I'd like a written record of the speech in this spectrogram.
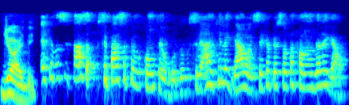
de ordem. É que você passa, você passa pelo conteúdo, você vê, ah, que legal, eu sei que a pessoa está falando é legal.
